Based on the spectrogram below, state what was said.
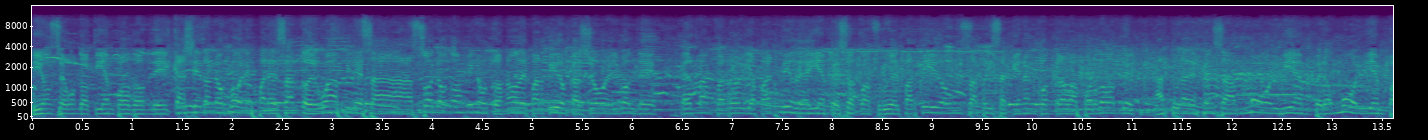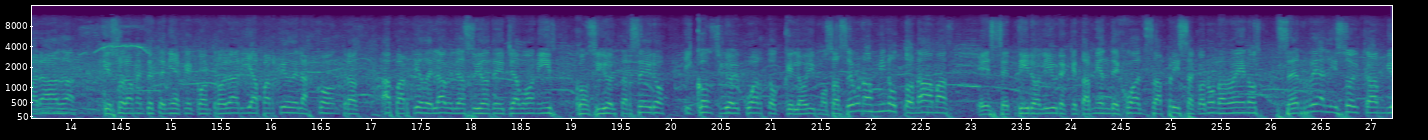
Y un segundo tiempo donde cayeron los goles para el Santo de Guapiles a solo dos minutos ¿no? de partido. Cayó el gol de Hernán Ferrol y a partir de ahí empezó a construir el partido. Un Saprissa que no encontraba por dónde, ante una defensa muy bien, pero muy bien parada, que solamente tenía que controlar. Y a partir de las contras, a partir de la velocidad de Javonis, consiguió el tercero y consiguió el cuarto que lo vimos hace unos minutos nada más. Ese tiro libre que también dejó al Saprissa con uno menos. Se realizó el cambio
